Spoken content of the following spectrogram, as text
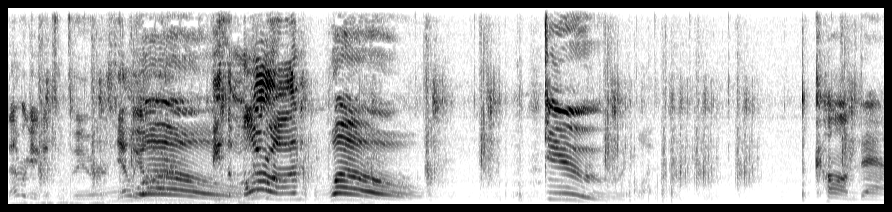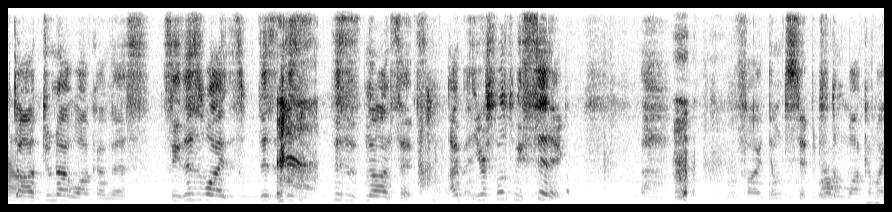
Now we're gonna get some viewers. Yeah, we Whoa. are. He's a moron. Whoa! Dude! What? Calm down. Dog, do not walk on this. See, this is why this this, this, is, this is nonsense. I'm, you're supposed to be sitting. Fine, don't sit, but just don't walk on my.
